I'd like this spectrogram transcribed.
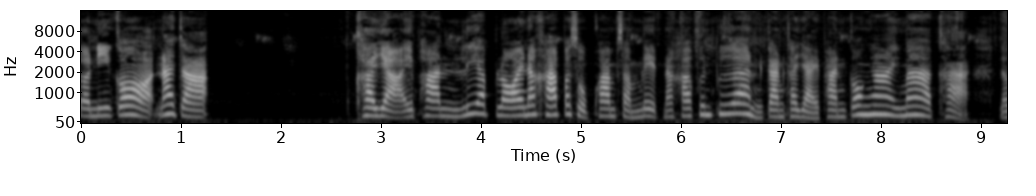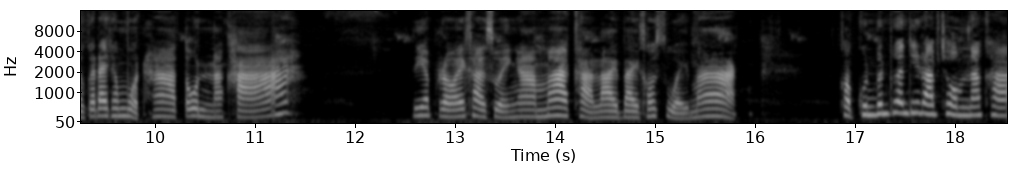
ตอนนี้ก็น่าจะขยายพันธุ์เรียบร้อยนะคะ ประสบความสำเร็จนะคะ เพื่อนๆ การขยายพันธุ์ก็ง่ายมากค่ะ แล้วก็ได้ทั้งหมด 5 ต้นนะคะ เรียบร้อยค่ะ สวยงามมากค่ะ ลายใบเขาสวยมาก ขอบคุณเพื่อนๆที่รับชมนะคะ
